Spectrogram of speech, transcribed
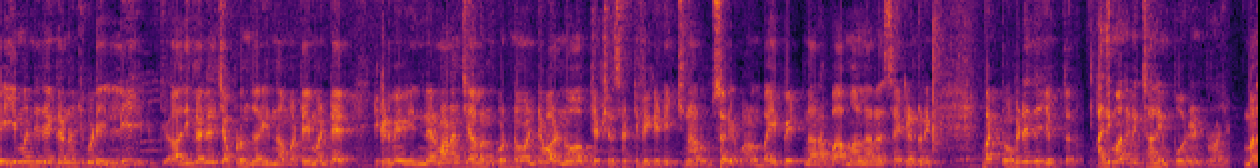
వెయ్యి మంది దగ్గర నుంచి కూడా వెళ్ళి అధికారులు చెప్పడం జరిగింది అన్నమాట ఏమంటే ఇక్కడ మేము ఇది నిర్మాణం చేయాలనుకుంటున్నాం అంటే వాళ్ళు నో అబ్జెక్షన్ సర్టిఫికేట్ ఇచ్చినారు. సరే వాళ్ళని భయపెట్టినారా బామాలన్నారా సెకండరీ? బట్ ఒకటైతే చెప్తాను అది మనకి చాలా ఇంపార్టెంట్ ప్రాజెక్ట్. మన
